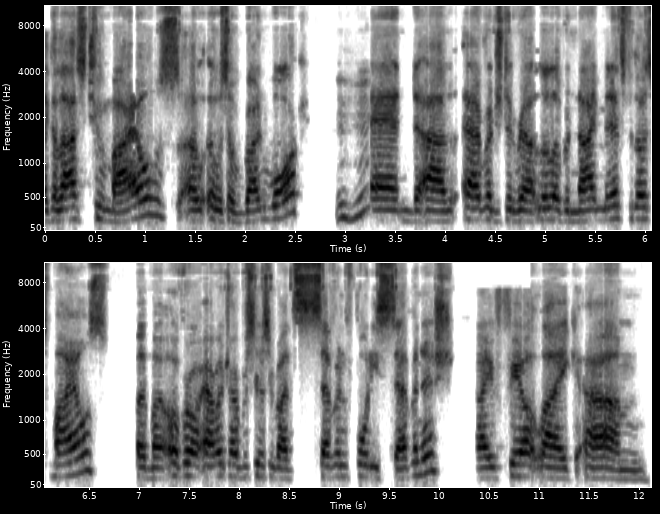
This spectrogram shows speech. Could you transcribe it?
Like the last two miles, uh, it was a run walk, Mhm. and um, averaged around a little over nine minutes for those miles. But my overall average obviously was around 747 ish. I feel like um,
